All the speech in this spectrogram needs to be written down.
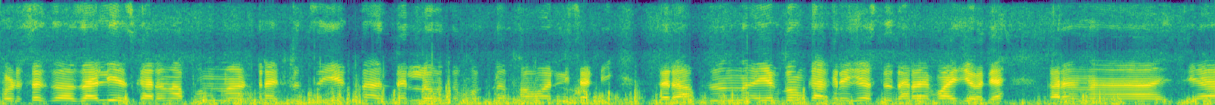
थोडंसं क- झाली आहेच कारण आपण ट्रॅक्टरचं एक तास धरलं होतं फक्त फवारणीसाठी. तर आपण एक दोन काकरे जास्त धरायला पाहिजे होत्या. कारण ज्या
